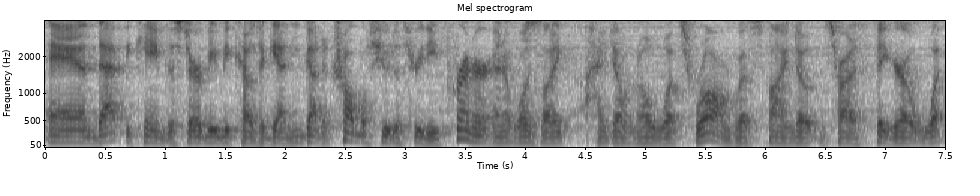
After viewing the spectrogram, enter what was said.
And that became disturbing because again you got to troubleshoot a 3d printer and it was like i don't know what's wrong. Let's find out and try to figure out what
